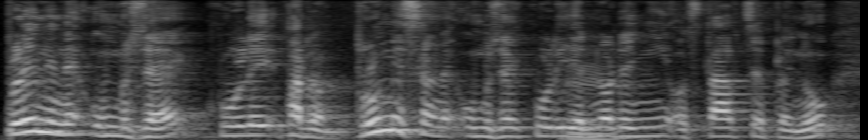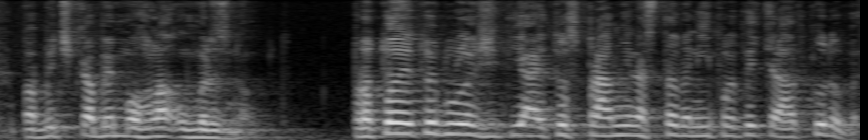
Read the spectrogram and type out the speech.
plyn neumře kvůli, pardon, průmysl neumře kvůli hmm. jednodenní odstávce plynu, babička by mohla umrznout. Proto je to důležité a je to správně nastavený pro ty krátkodobé.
